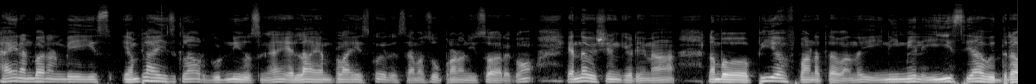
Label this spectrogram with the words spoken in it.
ஹாய் நண்பா நண்பீஸ் எம்ப்ளாயீஸ்க்குலாம் ஒரு குட் நியூஸுங்க எல்லா எம்ப்ளாயீஸ்க்கும் இது செம சூப்பரான நியூஸாக இருக்கும். என்ன விஷயம்னு கேட்டிங்கன்னா நம்ம பிஎஃப் பணத்தை வந்து இனிமேல் ஈஸியாக வித்ட்ரா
